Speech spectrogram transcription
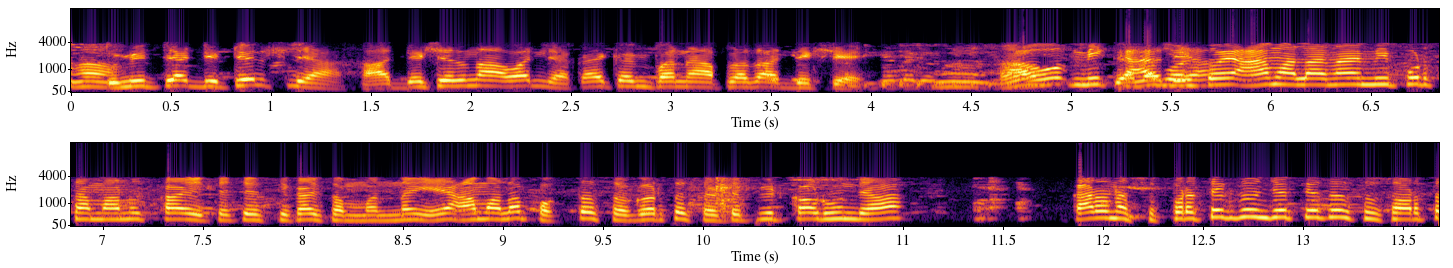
हा. तुम्ही त्या डिटेल्स लिहा. अध्यक्षाचं नावाने लिहा. काय कमी पण आपलाच अध्यक्ष आहे. हा? अहो मी काय त्याला. बोलतोय आम्हाला ना मी पुढचा माणूस काय त्याच्याशी काही संबंध नाही आहे आम्हाला फक्त सगळचं सर्टिफिकेट काढून द्या. कारण प्रत्येक जण जे त्याचं स्वार्थ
